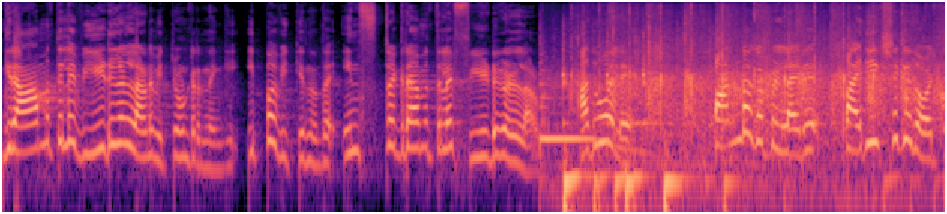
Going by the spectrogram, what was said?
ഗ്രാമത്തിലെ വീടുകളിലാണ് വിറ്റുകൊണ്ടിരുന്നെങ്കിൽ ഇപ്പൊ വിൽക്കുന്നത് ഇൻസ്റ്റഗ്രാമത്തിലെ ഫീഡുകളിലാണ്. അതുപോലെ പണ്ടൊക്കെ പിള്ളേര് പരീക്ഷയ്ക്ക് തോറ്റ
